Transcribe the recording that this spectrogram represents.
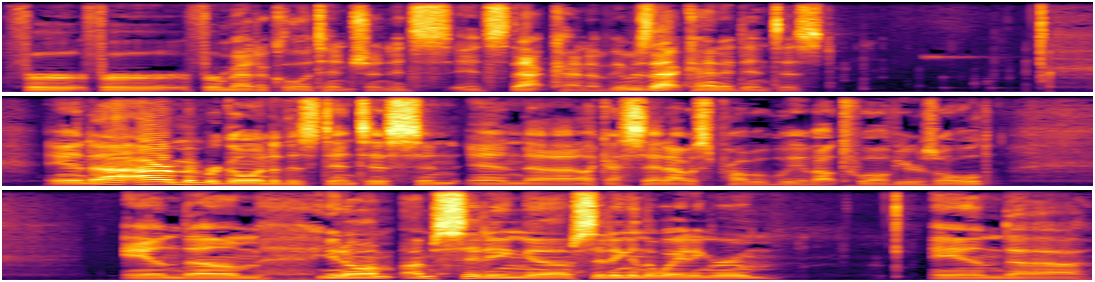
for for for medical attention. It's it's that kind of it was that kind of dentist. And I, I remember going to this dentist, and and uh, like I said, I was probably about 12 years old. And um, you know, I'm I'm sitting uh, sitting in the waiting room, and uh,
